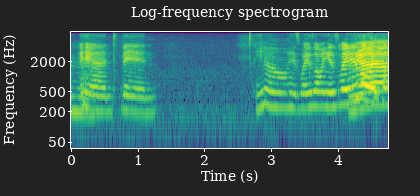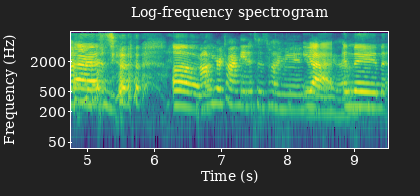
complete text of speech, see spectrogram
Mm-hmm. And then you know, his way is always his way is yeah. always the best. um, Not your timing, it's his timing. Yeah, yeah, yeah, and then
